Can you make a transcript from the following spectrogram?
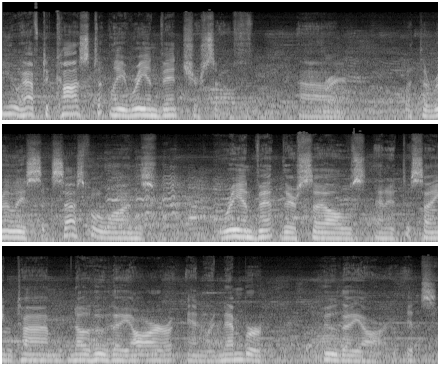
you have to constantly reinvent yourself. Uh, Right. But the really successful ones reinvent themselves and at the same time know who they are and remember who they are. It's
